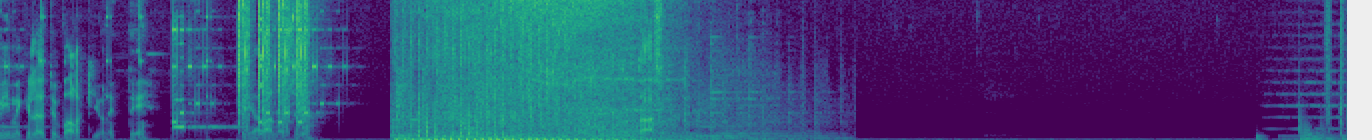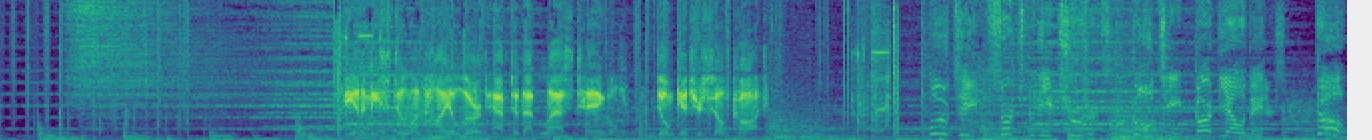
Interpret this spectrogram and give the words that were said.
viimekin löytyy bulk unittiin. Jalan osia. Taas. The enemy's still on high alert after that last tangle. Don't get yourself caught. Blue team, search for the intruders. Gold team, guard the elevators. Go!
